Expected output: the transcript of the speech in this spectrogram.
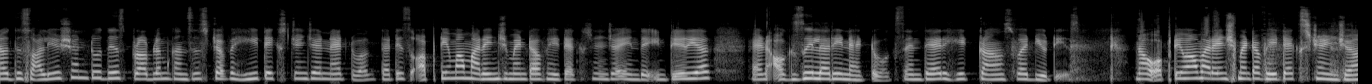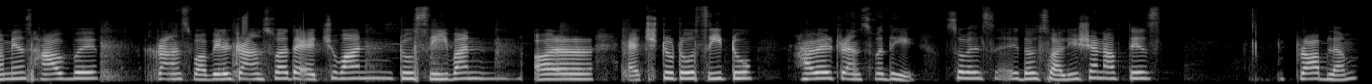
now the solution to this problem consists of a heat exchanger network that is optimum arrangement of heat exchanger in the interior and auxiliary networks and their heat transfer duties. Now optimum arrangement of heat exchanger means how we transfer will transfer the H1 to C1 or H2 to C2 how will transfer the heat. So we'll the solution of this problem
